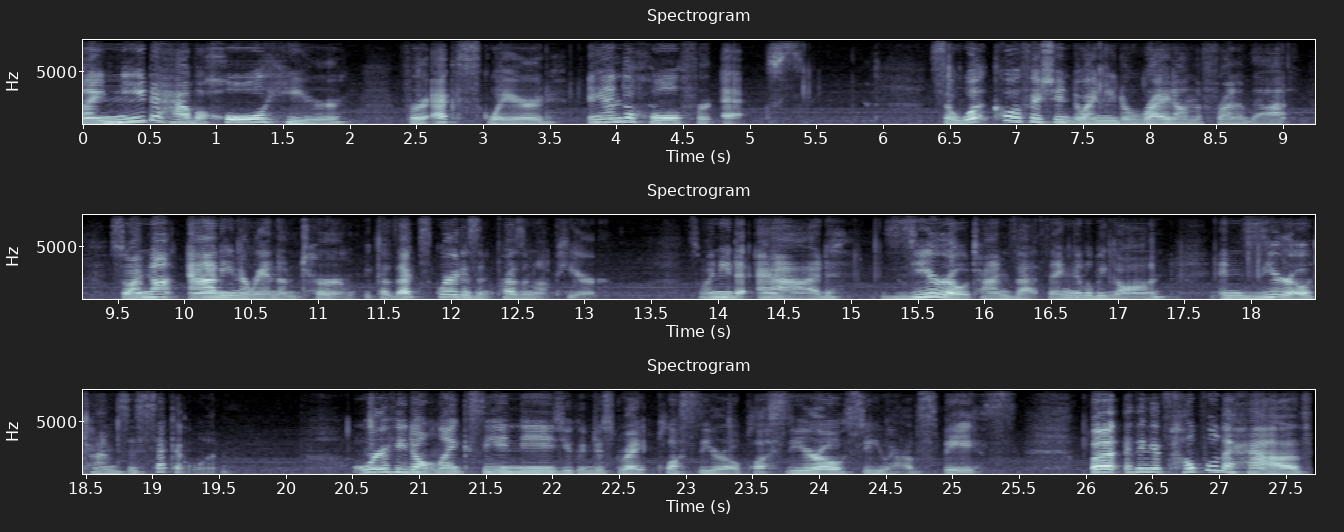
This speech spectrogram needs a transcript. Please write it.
I need to have a hole here for x squared and a hole for x. So what coefficient do I need to write on the front of that? So I'm not adding a random term because x squared isn't present up here. So I need to add 0 times that thing, it'll be gone, and 0 times the second one. Or if you don't like seeing these, you can just write plus 0 plus 0 so you have space. But I think it's helpful to have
